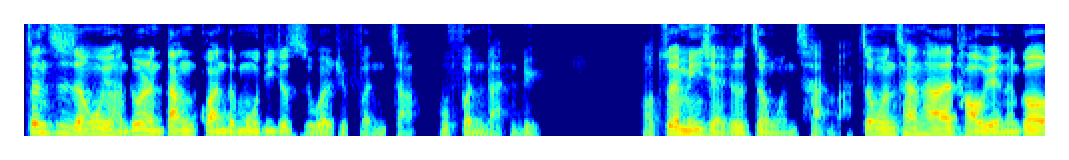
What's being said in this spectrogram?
政治人物有很多人当官的目的就只为了去分赃，不分蓝绿。哦，最明显的就是郑文灿嘛，郑文灿他在桃园能够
